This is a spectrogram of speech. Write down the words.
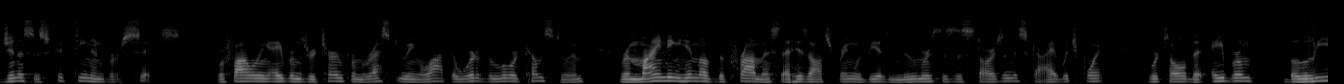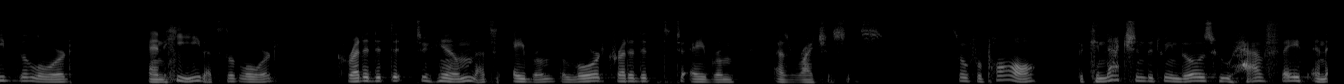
Genesis 15 and verse 6. We're following Abram's return from rescuing Lot. The word of the Lord comes to him, reminding him of the promise that his offspring would be as numerous as the stars in the sky, at which point we're told that Abram believed the Lord, and he, that's the Lord, credited it to him, that's Abram, the Lord credited it to Abram as righteousness. So for Paul, the connection between those who have faith and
